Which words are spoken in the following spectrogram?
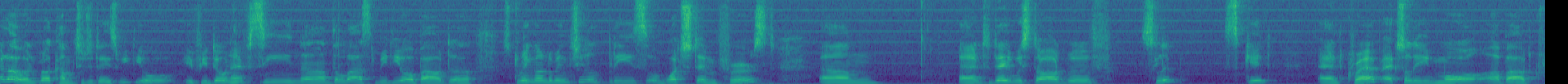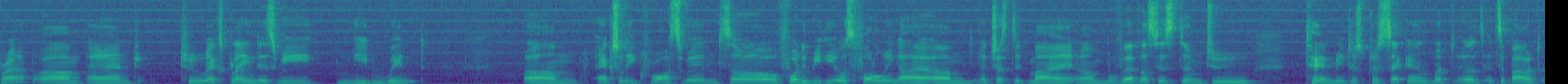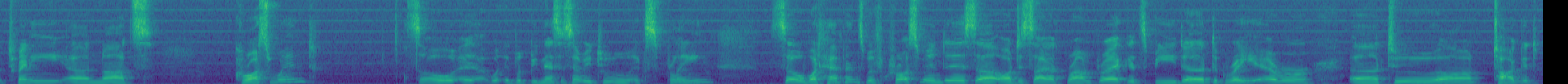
Hello and welcome to today's video. If you don't have seen uh, the last video about uh, string on the windshield, please watch them first. Um, and today we start with slip, skid and crab. Actually more about crab. Um, and to explain this we need wind. Um, actually crosswind. So for the videos following I um, adjusted my um, weather system to 10 meters per second, but uh, it's about 20 uh, knots crosswind. So uh, it would be necessary to explain. So what happens with crosswind is uh, our desired ground track, it's be the, the gray arrow uh, to uh, target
